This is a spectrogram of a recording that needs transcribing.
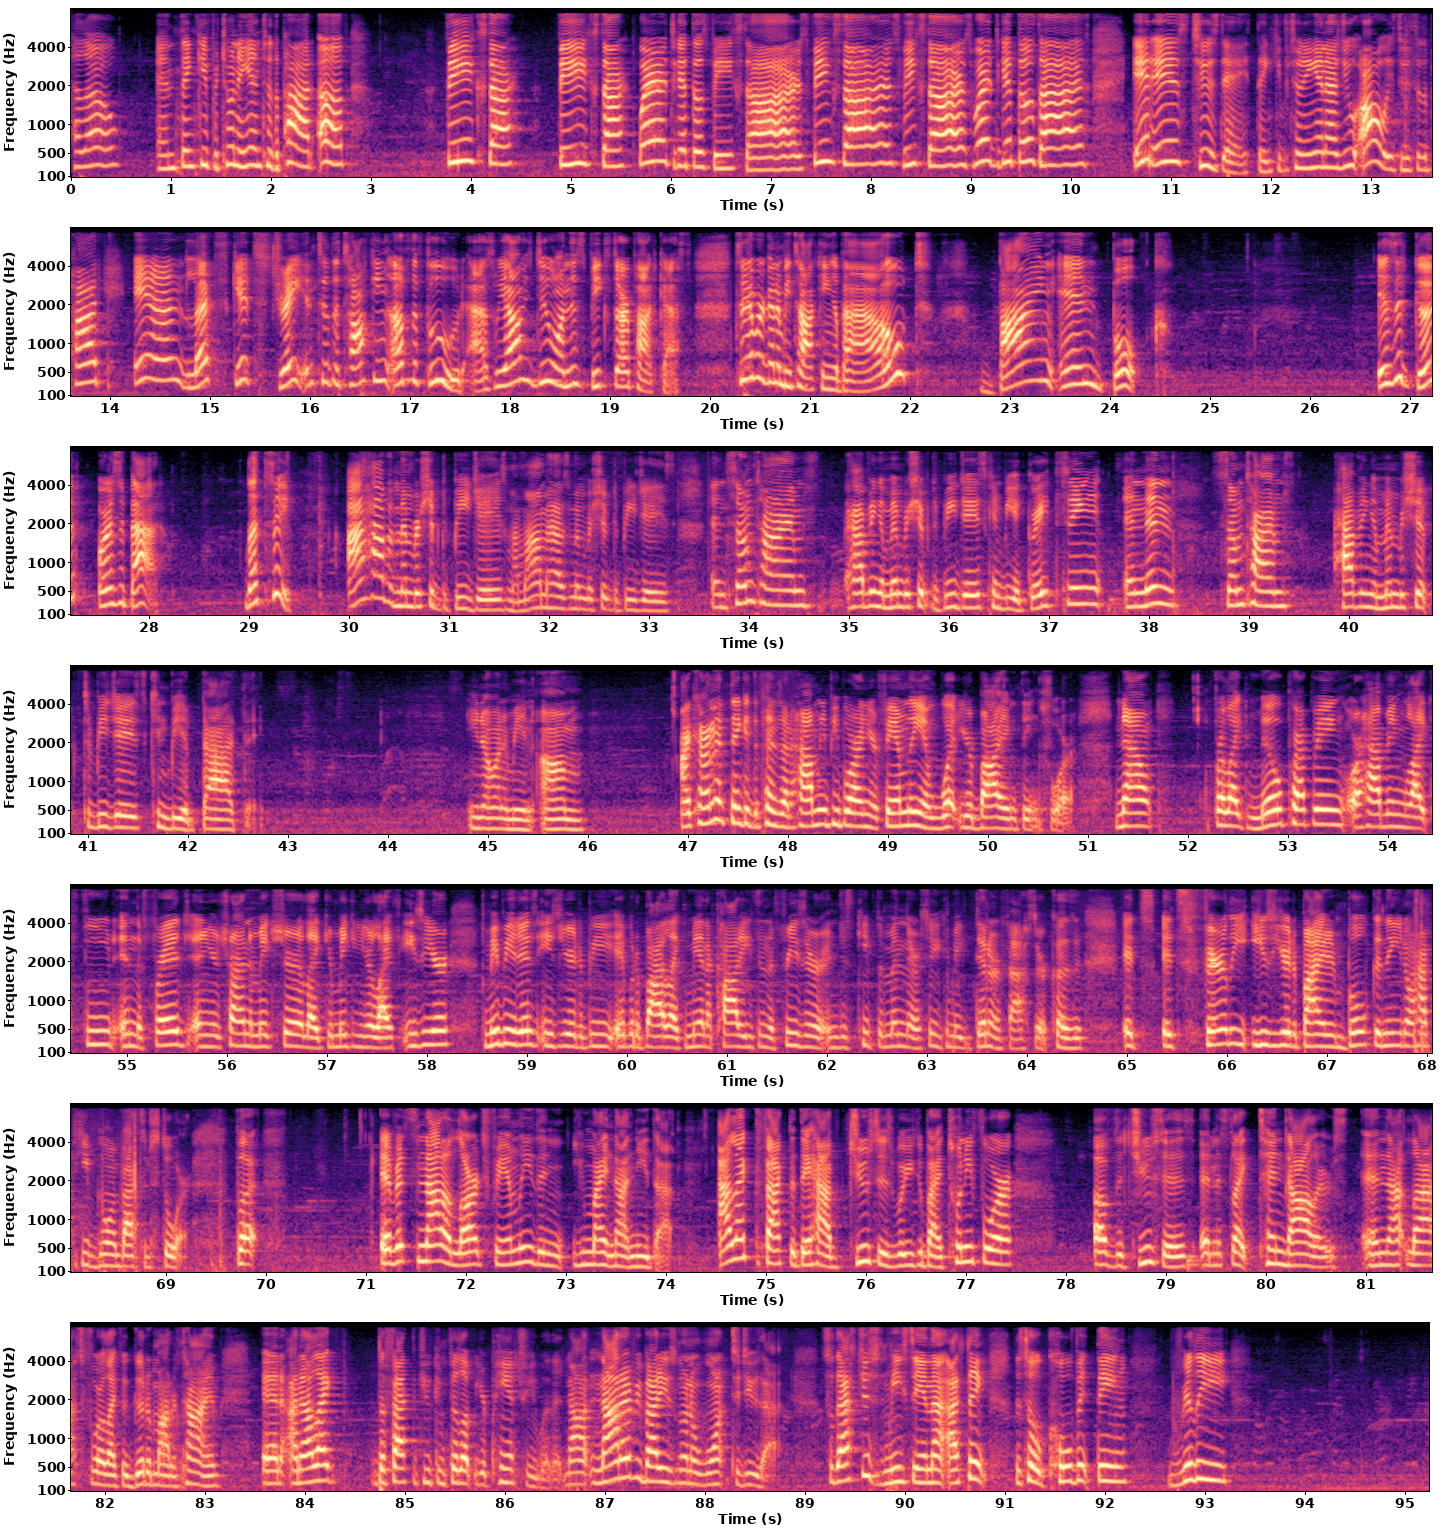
Hello, and thank you for tuning in to the pod of Veek Star. Veek Star, where'd you get those Veek Stars? Veek Stars, Veek Stars, where'd you get those eyes? It is Tuesday. Thank you for tuning in as you always do to the pod. And let's get straight into the talking of the food as we always do on this Veek Star podcast. Today we're going to be talking about buying in bulk. Is it good or is it bad? Let's see. I have a membership to BJ's. My mom has a membership to BJ's. And sometimes having a membership to BJ's can be a great thing. And then sometimes having a membership to BJ's can be a bad thing. You know what I mean? Um, I kind of think it depends on how many people are in your family and what you're buying things for. Now, for like meal prepping or having like food in the fridge and you're trying to make sure like you're making your life easier, maybe it is easier to be able to buy like manicottis in the freezer and just keep them in there so you can make dinner faster cuz it's it's fairly easier to buy it in bulk and then you don't have to keep going back to the store. But if it's not a large family, then you might not need that. I like the fact that they have juices where you could buy 24 of the juices and it's like $10 and that lasts for like a good amount of time. And and I like the fact that you can fill up your pantry with it. Not not everybody is going to want to do that. So that's just me saying that. I think this whole COVID thing really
